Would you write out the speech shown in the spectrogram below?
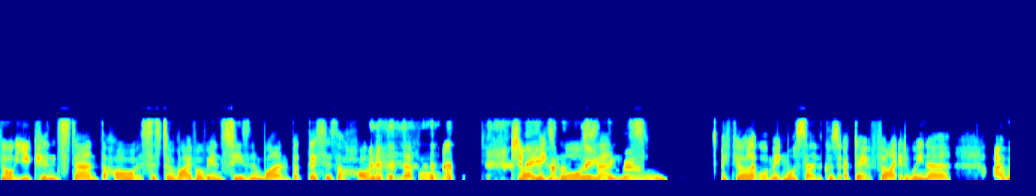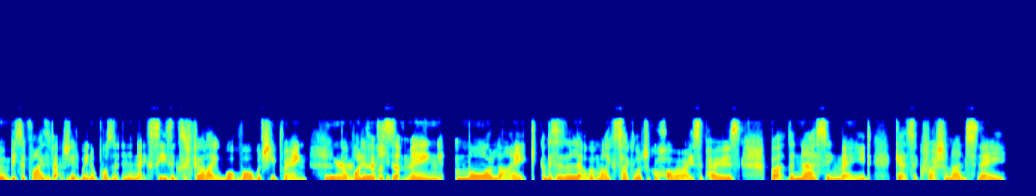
thought you couldn't stand the whole sister rivalry in season one, but this is a whole nother level. Do you know what makes more sense? row. I feel like what would make more sense because I don't feel like Edwina. I wouldn't be surprised if actually Edwina wasn't in the next season because I feel like what role would she bring? Yeah. But what if it was she does this. something more like, and this is a little bit more like a psychological horror, I suppose, but the nursing maid gets a crush on Anthony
